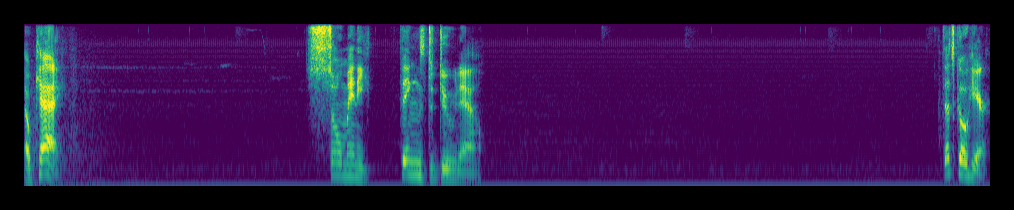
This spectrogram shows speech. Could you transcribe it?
Okay. So many things to do now. Let's go here.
